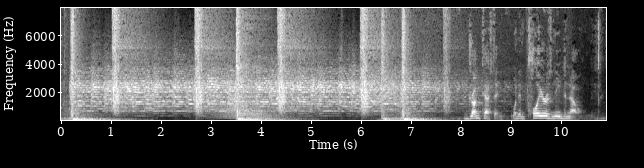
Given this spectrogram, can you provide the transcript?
Drug testing, what employers need to know.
